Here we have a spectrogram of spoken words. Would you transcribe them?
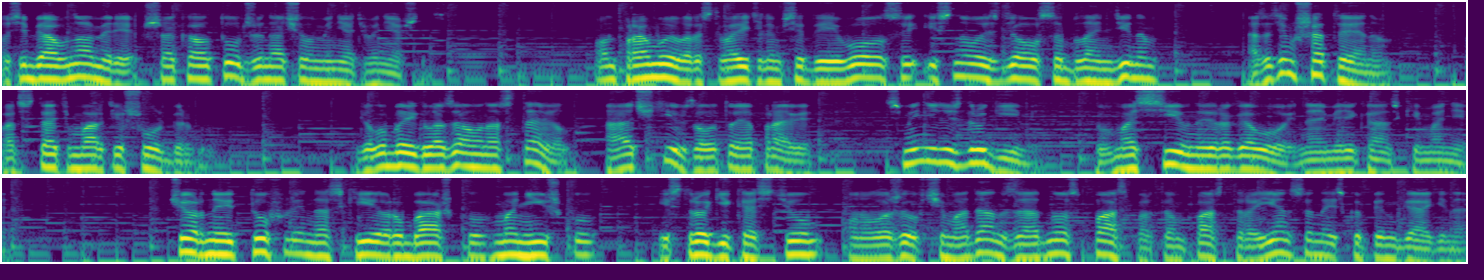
У себя в номере Шакал тут же начал менять внешность. Он промыл растворителем седые волосы и снова сделался блондином, а затем шатеном, под стать Марти Шульбергу. Голубые глаза он оставил, а очки в золотой оправе сменились другими – в массивной роговой на американский манер. Черные туфли, носки, рубашку, манишку и строгий костюм он уложил в чемодан заодно с паспортом пастора Йенсена из Копенгагена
